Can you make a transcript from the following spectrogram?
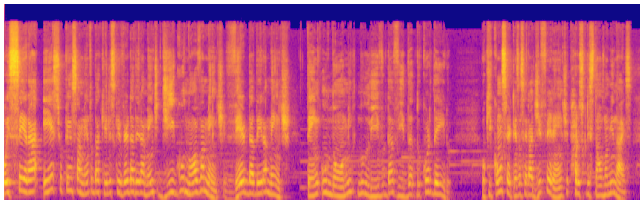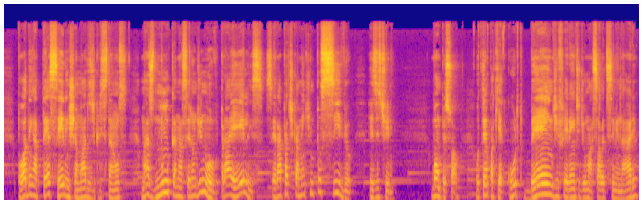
pois será esse o pensamento daqueles que verdadeiramente, digo novamente, verdadeiramente, tem o nome no livro da vida do Cordeiro. O que com certeza será diferente para os cristãos nominais. Podem até serem chamados de cristãos, mas nunca nasceram de novo. Para eles, será praticamente impossível resistirem. Bom, pessoal, o tempo aqui é curto, bem diferente de uma sala de seminário,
